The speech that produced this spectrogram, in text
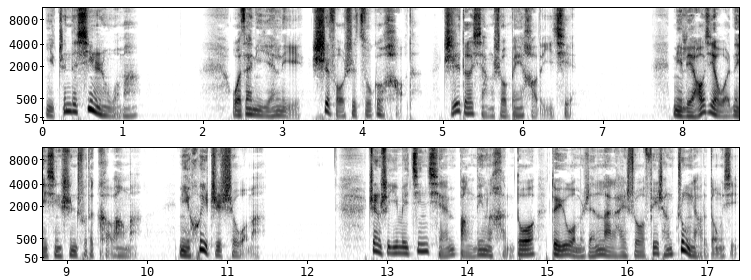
你真的信任我吗？我在你眼里是否是足够好的，值得享受美好的一切？你了解我内心深处的渴望吗？你会支持我吗？正是因为金钱绑定了很多对于我们人来来说非常重要的东西，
